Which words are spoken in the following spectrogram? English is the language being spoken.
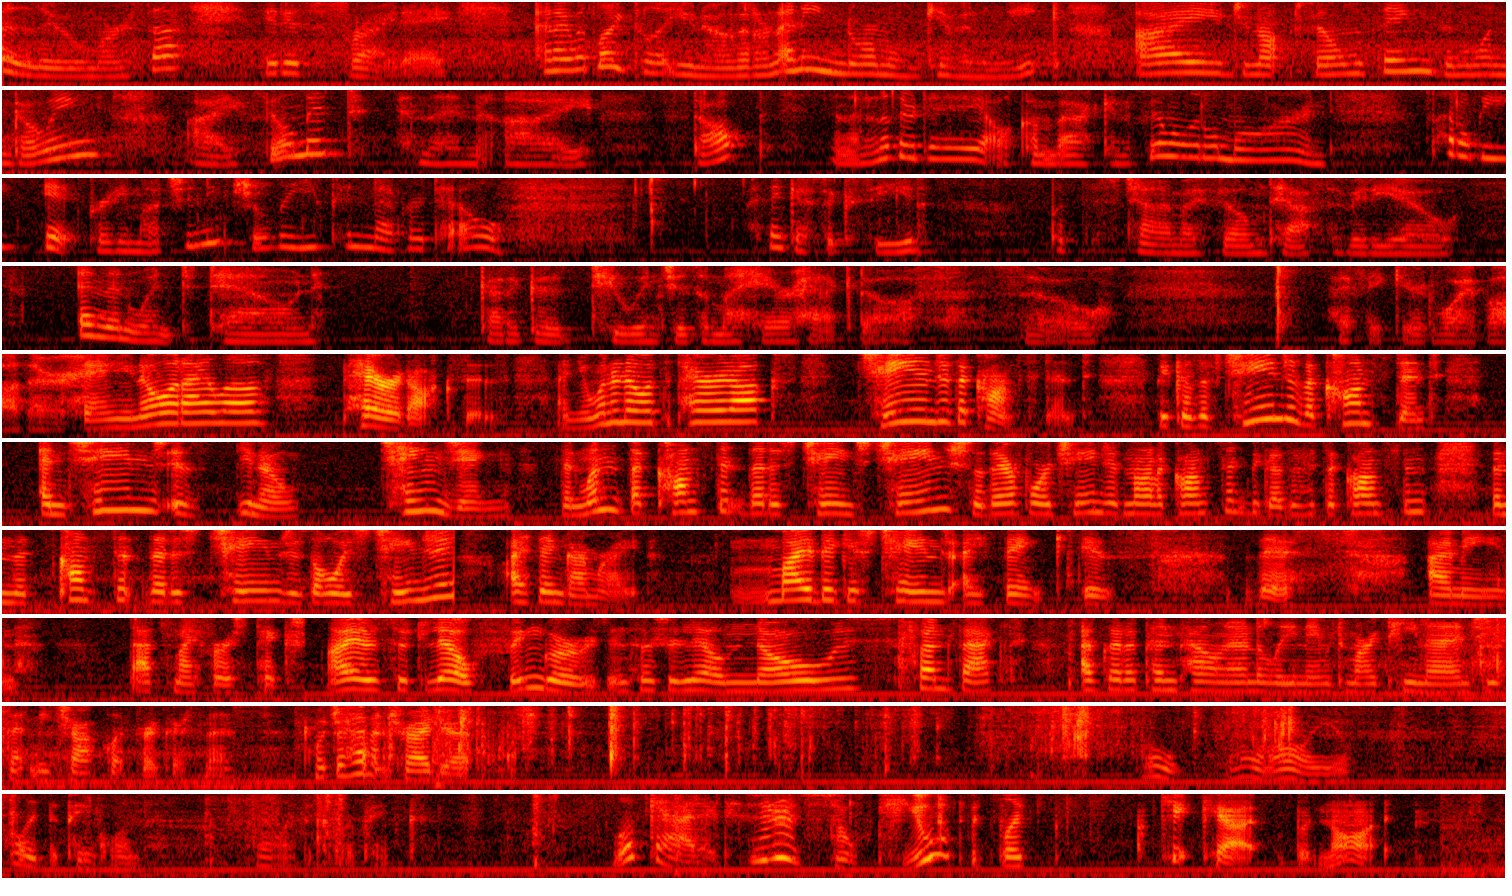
Hello, Marissa. It is Friday, and I would like to let you know that on any normal given week, I do not film things in one going. I film it, and then I stop, and then another day I'll come back and film a little more, and that'll be it pretty much. And usually you can never tell. I think I succeed, but this time I filmed half the video and then went to town. Got a good two inches of my hair hacked off, so I figured why bother. And you know what I love? Paradoxes. And you want to know what's a paradox? Change is a constant. Because if change is a constant, and change is, you know, changing, then wouldn't the constant that is change change? So therefore change is not a constant, because if it's a constant, then the constant that is change is always changing? I think I'm right. My biggest change, I think, is this. I mean, that's my first picture. I have such little fingers and such a little nose. Fun fact, I've got a pen pal in Italy named Martina and she sent me chocolate for Christmas, which I haven't tried yet. Oh, I don't know you. I'll eat the pink one. I don't like the color pink. Look at it. Isn't it so cute? It's like a Kit Kat, but not.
